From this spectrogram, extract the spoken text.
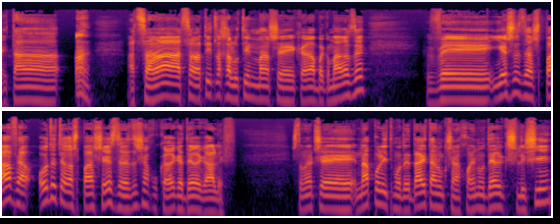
הייתה הצהרה הצהרתית לחלוטין מה שקרה בגמר הזה. ויש לזה השפעה, והעוד יותר השפעה שיש זה לזה שאנחנו כרגע דרג א'. זאת אומרת שנפולי התמודדה איתנו כשאנחנו היינו דרג שלישי,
